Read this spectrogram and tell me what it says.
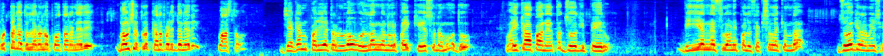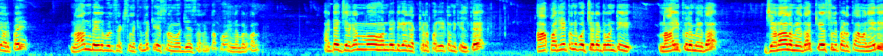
పుట్టగతులు లేకుండా పోతారనేది భవిష్యత్తులో కనపడిద్ది అనేది వాస్తవం. జగన్ పర్యటనలో ఉల్లంఘనలపై కేసు నమోదు. వైకాపా నేత జోగి పేరు. బిఎన్ఎస్లోని పలు సెక్షన్ల కింద జోగి రమేష్ గారిపై నాన్ బెయిలబుల్ సెక్షన్ల కింద కేసు నమోదు చేశారంట పాయింట్ నెంబర్ వన్ అంటే జగన్మోహన్ రెడ్డి గారు ఎక్కడ పర్యటనకి వెళ్తే ఆ పర్యటనకు వచ్చేటటువంటి నాయకుల మీద జనాల మీద కేసులు పెడతామనేది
